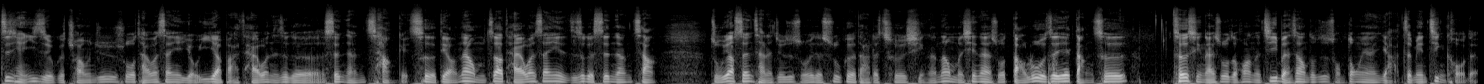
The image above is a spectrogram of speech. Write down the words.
之前一直有个传闻，就是说台湾商业有意要把台湾的这个生产厂给撤掉。那我们知道台湾商业的这个生产厂主要生产的就是所谓的速克达的车型啊。那我们现在所导入的这些挡车车型来说的话呢，基本上都是从东南亚这边进口的。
